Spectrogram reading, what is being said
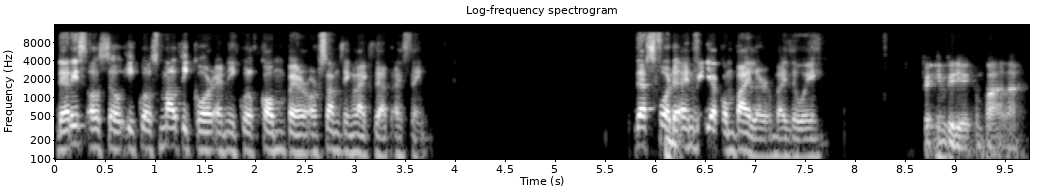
There is also equals multi-core and equal compare or something like that, I think. That's for the NVIDIA compiler, by the way. For NVIDIA compiler.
